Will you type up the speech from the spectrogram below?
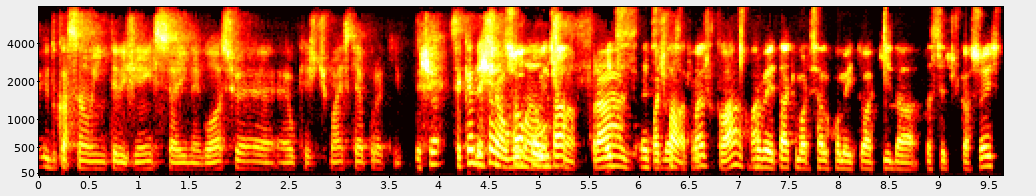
educação e inteligência e negócio é, é o que a gente mais quer por aqui. Deixa, Você quer deixar alguma última frase? Antes, pode falar, frase? Claro, claro. Aproveitar que o Marcelo comentou aqui da, das certificações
